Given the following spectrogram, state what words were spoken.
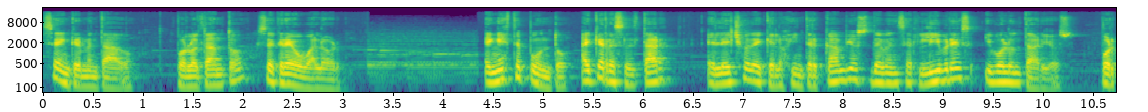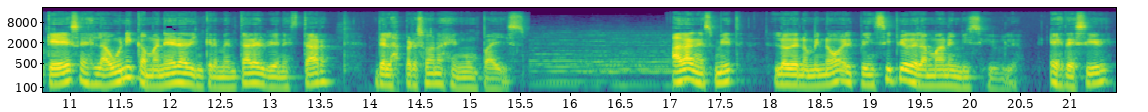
se ha incrementado, por lo tanto, se creó valor. En este punto hay que resaltar el hecho de que los intercambios deben ser libres y voluntarios, porque esa es la única manera de incrementar el bienestar de las personas en un país. Adam Smith lo denominó el principio de la mano invisible. Es decir,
